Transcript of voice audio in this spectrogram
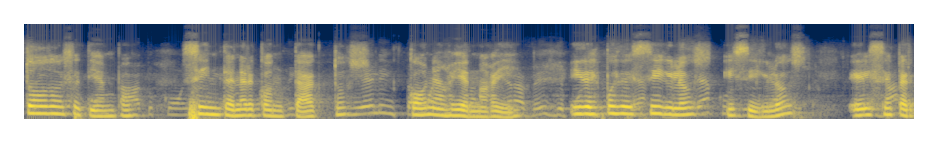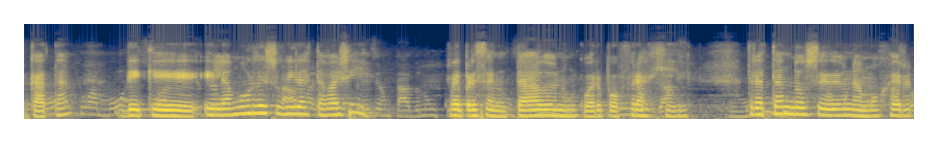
todo ese tiempo sin tener contactos con Henriette Marie. Y después de siglos y siglos, él se percata de que el amor de su vida estaba allí, representado en un cuerpo frágil, tratándose de una mujer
